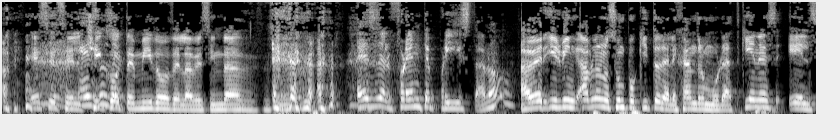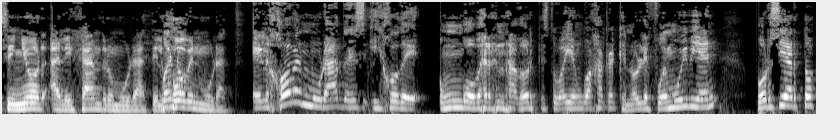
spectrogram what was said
Ese es el chico es el- temido de la vecindad. sí. Ese es el frente priista, ¿no? A ver, Irving, háblanos un poquito de Alejandro Murat. ¿Quién es el señor Alejandro Murat, el Bueno, joven Murat? El joven Murat es hijo de un gobernador que estuvo ahí en Oaxaca que no le fue muy bien, por cierto,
